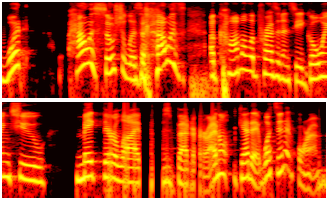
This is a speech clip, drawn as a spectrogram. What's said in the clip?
What how is socialism, how is a Kamala presidency going to make their lives better? I don't get it. What's in it for them?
